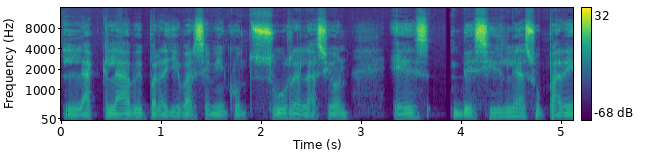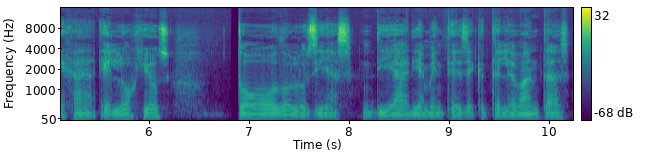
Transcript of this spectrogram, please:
la clave para llevarse bien con su relación es decirle a su pareja elogios todos los días, diariamente, desde que te levantas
